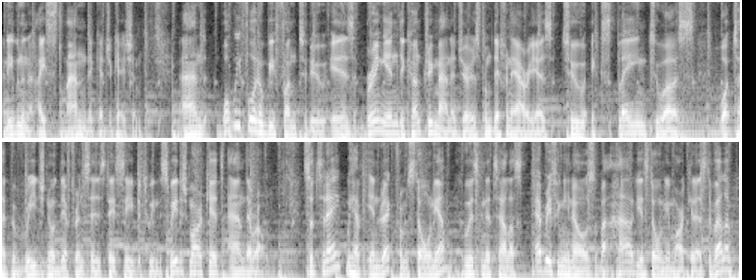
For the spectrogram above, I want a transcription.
and even an Icelandic education. And what we thought it would be fun to do is bring in the country managers from different areas to explain to us what type of regional differences they see between the Swedish market and their own. So today we have Indrek from Estonia, who is going to tell us everything he knows about how the Estonian market has developed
